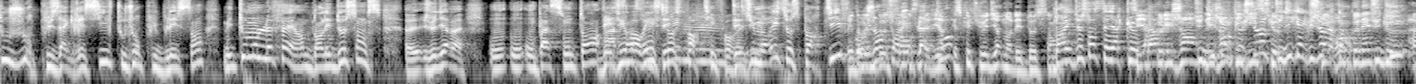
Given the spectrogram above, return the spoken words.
toujours plus agressif, toujours plus blessant, mais tout le monde le fait, hein, dans les deux sens. Euh, je veux dire, on, on- on passe son temps Des à humoristes aux sportifs, des dire. humoristes aux sportifs, aux les gens sur les plateaux. Qu'est-ce que tu veux dire dans les deux sens Dans les deux sens, c'est-à-dire que, C'est-à-dire bah, que les gens, tu dis les gens quelque qui chose, que, tu dis quelque chose, qui attends, reconnaissent tu que dis- euh,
